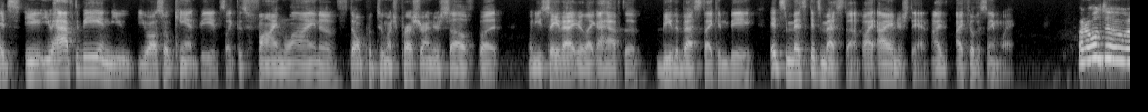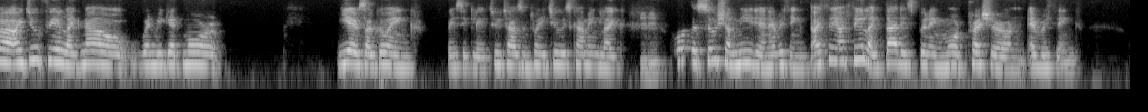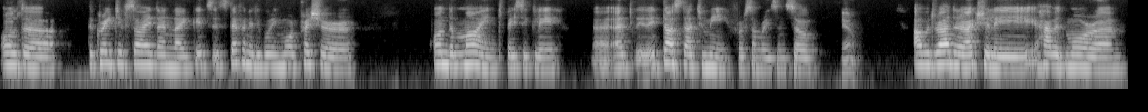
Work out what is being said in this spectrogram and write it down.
It's you, you have to be and you you also can't be. It's like this fine line of don't put too much pressure on yourself, but when you say that you're like I have to be the best I can be. It's mess it's messed up. I, I understand. I, I feel the same way. But also uh, I do feel like now when we get more years are going, basically 2022 is coming, like Mhm. all the social media and everything. I think I feel like that is putting more pressure on everything, all the the creative side and like it's it's definitely putting more pressure on the mind basically. Uh, and it does that to me for some reason. So Yeah. I would rather actually have it more um,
